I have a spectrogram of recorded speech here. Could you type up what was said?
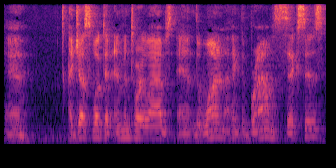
and I just looked at Inventory Labs, and the one I think the brown sixes.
